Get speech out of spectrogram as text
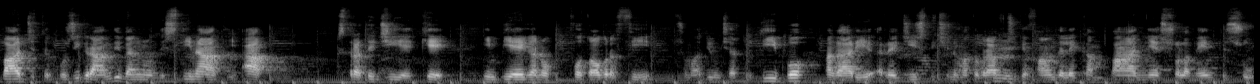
budget così grandi vengono destinati a strategie che impiegano fotografi insomma, di un certo tipo, magari registi cinematografici Mm. che fanno delle campagne solamente su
